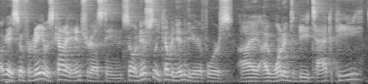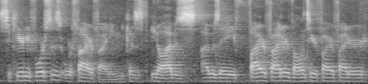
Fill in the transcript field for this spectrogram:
Okay, so for me, it was kind of interesting. So initially coming into the Air Force, I, I wanted to be TACP, security forces, or firefighting because you know I was I was a firefighter, volunteer firefighter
